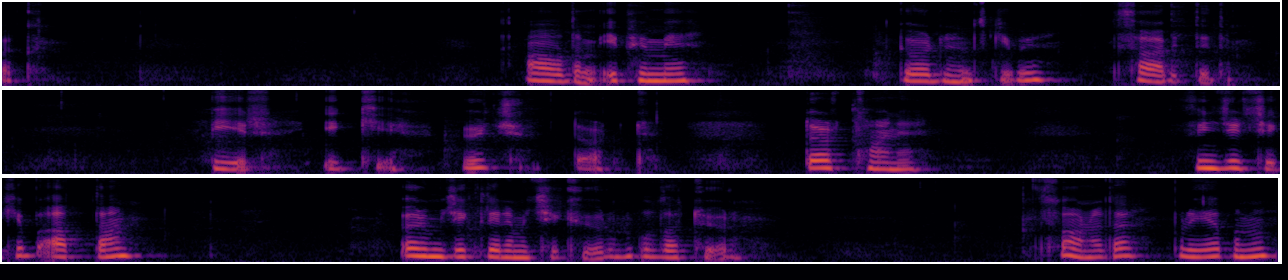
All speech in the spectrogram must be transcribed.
Bakın. Aldım ipimi. Gördüğünüz gibi sabitledim. 1, 2, 3, 4. 4 tane zincir çekip alttan örümceklerimi çekiyorum. Uzatıyorum. Sonra da buraya bunu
